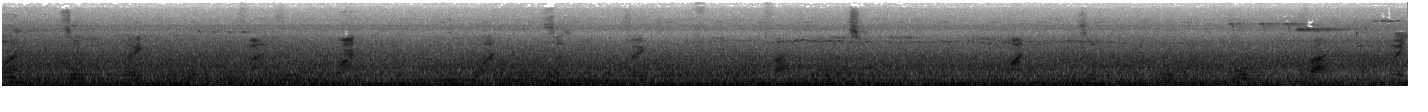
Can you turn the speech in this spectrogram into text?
One, two, three, four, five. One, one, two, three, four, five. Two. One, two, three, four, five. Three.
